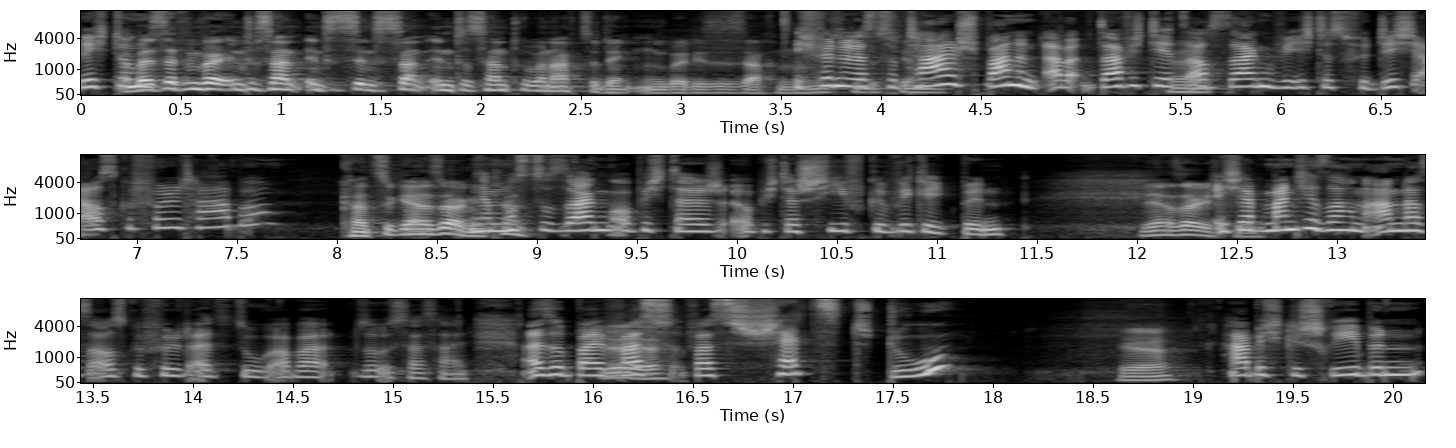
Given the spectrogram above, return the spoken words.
Richtung. Aber es ist auf jeden Fall interessant, interessant, interessant drüber nachzudenken über diese Sachen. ich finde das total spannend. Aber darf ich dir jetzt Ja. auch sagen, wie ich das für dich ausgefüllt habe? Kannst du gerne sagen. Dann klar. musst du sagen, ob ich da, ob ich da schief gewickelt bin. Ja, sag ich. Ich habe manche Sachen anders ausgefüllt als du, aber so ist das halt. Also bei Ja, was, ja. was schätzt du, ja. habe ich geschrieben,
